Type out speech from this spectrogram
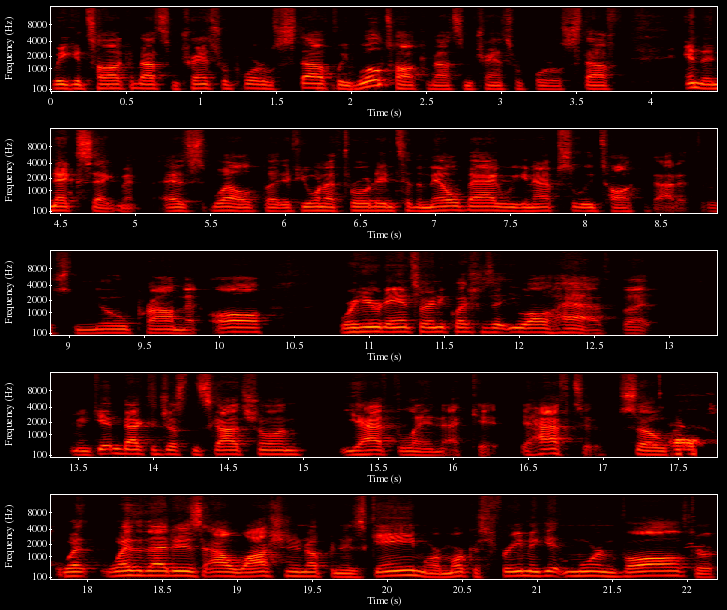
we could talk about some transfer portal stuff. We will talk about some transfer portal stuff in the next segment as well. But if you want to throw it into the mailbag, we can absolutely talk about it. There's no problem at all. We're here to answer any questions that you all have. But I mean, getting back to Justin Scott, Sean, you have to land that kid. You have to. So whether that is Al Washington up in his game or Marcus Freeman getting more involved or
